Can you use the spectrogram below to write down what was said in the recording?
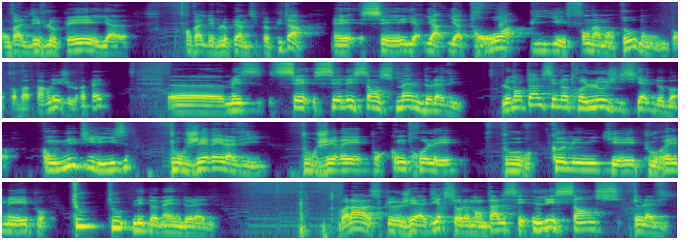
on va le développer. Il y a on va le développer un petit peu plus tard. Mais c'est il y a, y, a, y a, trois piliers fondamentaux dont, on va parler, je le répète. Euh, mais c'est c'est l'essence même de la vie. Le mental, c'est notre logiciel de bord qu'on utilise pour gérer la vie, pour gérer, pour contrôler, pour communiquer, pour aimer, pour tous tous les domaines de la vie. Voilà ce que j'ai à dire sur le mental, c'est l'essence de la vie.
